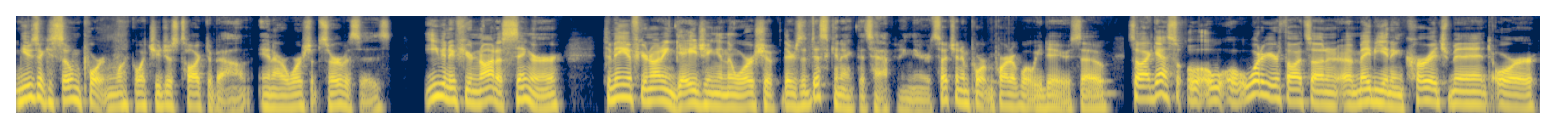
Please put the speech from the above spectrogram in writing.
music is so important, like what you just talked about in our worship services. Even if you're not a singer, to me, if you're not engaging in the worship, there's a disconnect that's happening there. It's such an important part of what we do. So, so I guess, what are your thoughts on uh, maybe an encouragement or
